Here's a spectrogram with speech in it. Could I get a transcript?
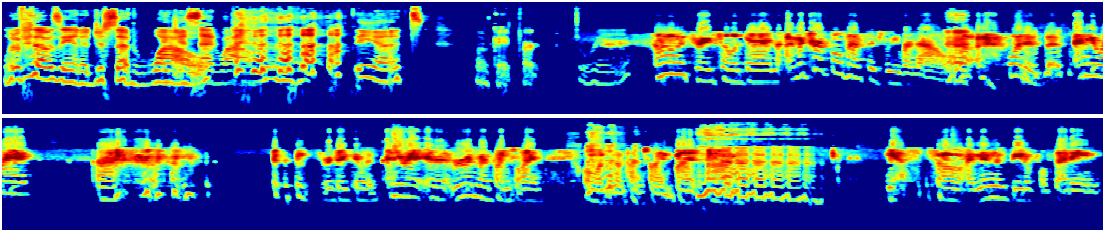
What if that was the end? It just said wow. It just said wow. the end. Okay, part three. Oh, it's Rachel again. I'm a triple message leaver now. what, what is this? Anyway, uh, it's ridiculous. Anyway, and it ruined my punchline. Well, it wasn't a punchline, but um, yes. So I'm in this beautiful setting,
